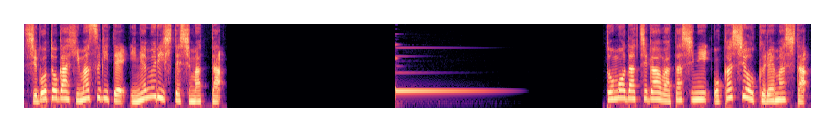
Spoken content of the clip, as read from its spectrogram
仕事が暇すぎて居眠りしてしまった。友達が私にお菓子をくれました。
